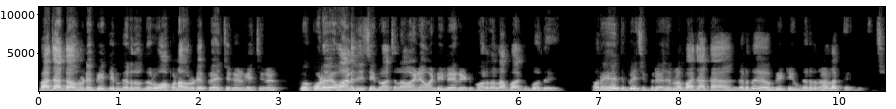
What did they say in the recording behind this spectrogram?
பாஜக அவருடைய பி வந்து ஒரு ஓப்பன் அவருடைய பேச்சுகள் கேச்சுகள் இப்போ கூடவே வானதி சீனிவாசெல்லாம் வண்டி வண்டியில் ஏறிட்டு போகிறதெல்லாம் பார்க்கும்போது அவர் ஏற்று பேசி பிரயோஜனம் பாஜகங்கிறது பி டீம்ங்கிறது நல்லா தெரிஞ்சிருச்சு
